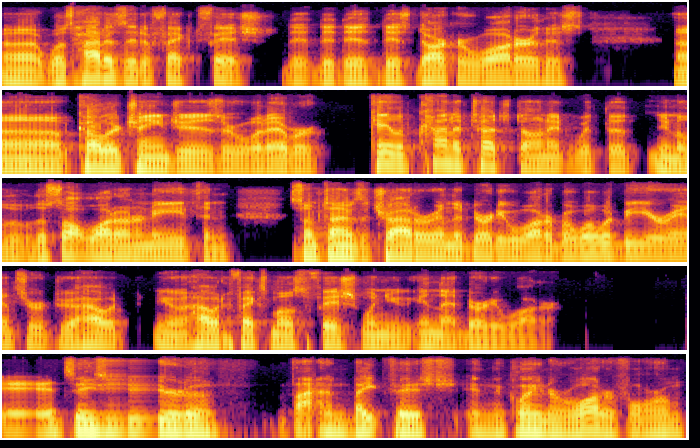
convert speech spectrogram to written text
uh, was how does it affect fish the, the, the, this darker water this uh, color changes or whatever Caleb kind of touched on it with the you know the, the, salt water underneath, and sometimes the trout are in the dirty water. But what would be your answer to how it you know how it affects most fish when you in that dirty water? It's easier to find bait fish in the cleaner water for them,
